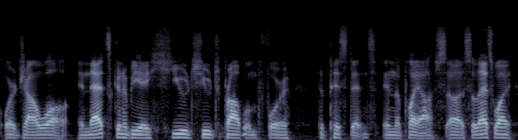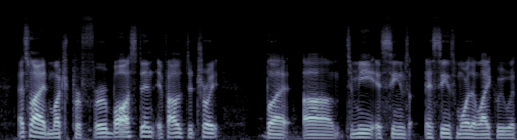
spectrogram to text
or John Wall, and that's going to be a huge, huge problem for the Pistons in the playoffs. Uh, so that's why that's why I'd much prefer Boston if I was Detroit. But um, to me, it seems it seems more than likely with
